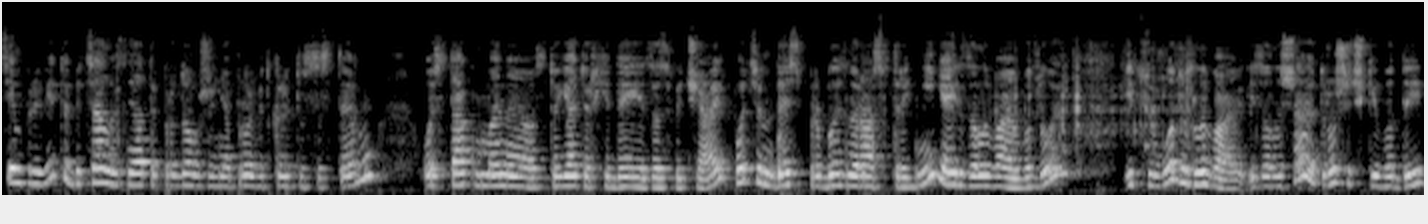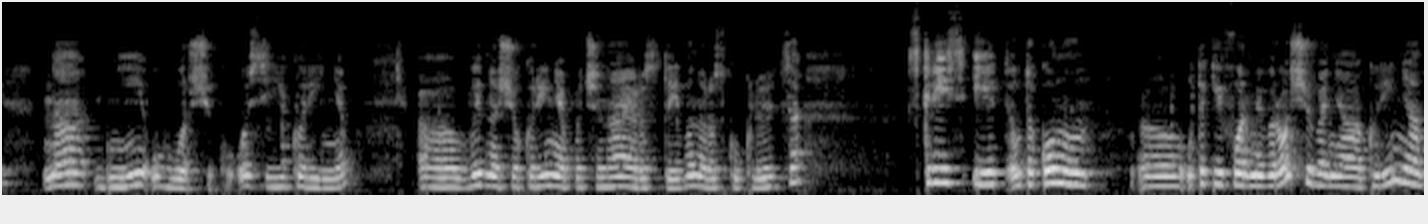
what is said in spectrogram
Всім привіт! Обіцяла зняти продовження про відкриту систему. Ось так у мене стоять орхідеї зазвичай. Потім десь приблизно раз в три дні я їх заливаю водою і цю воду зливаю і залишаю трошечки води на дні у горщику. Ось її коріння. Видно, що коріння починає рости, воно розкуклюється скрізь. І у такому у такій формі вирощування коріння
